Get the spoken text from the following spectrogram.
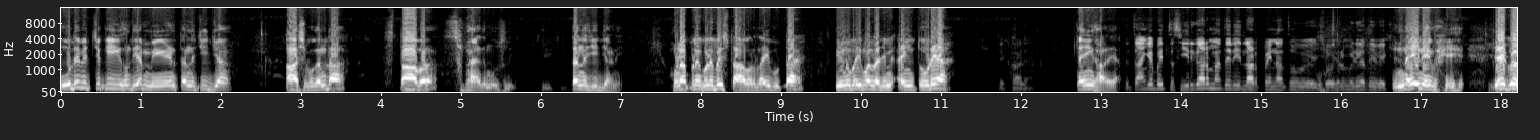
ਉਹਦੇ ਵਿੱਚ ਕੀ ਹੁੰਦੀ ਆ ਮੇਨ ਤਿੰਨ ਚੀਜ਼ਾਂ। ਆਸ਼ਵਗੰਧਾ ਸਤਾਵਰ ਸਫੈਦ ਮੂਸਲੀ। ਤਿੰਨ ਚੀਜ਼ਾਂ ਨੇ। ਹੁਣ ਆਪਣੇ ਕੋਲੇ ਬਈ ਸਤਾਵਰ ਦਾ ਹੀ ਬੂਟਾ ਹੈ। ਇਹਨੂੰ ਬਈ ਮੰਨ ਲਾ ਜਿਵੇਂ ਐਂ ਤੋੜਿਆ ਤੇ ਖਾ ਲਿਆ। ਐਂ ਖਾ ਲਿਆ। ਤੇ ਤਾਂ ਕਿ ਬਈ ਤਸਵੀਰਗਰ ਮੈਂ ਤੇਰੀ ਲੜ ਪੈਣਾ ਤੂੰ ਸੋਸ਼ਲ ਮੀਡੀਆ ਤੇ ਵੇਖਿਆ ਨਹੀਂ ਨਹੀਂ ਬਈ। ਇਹ ਕੁਛ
